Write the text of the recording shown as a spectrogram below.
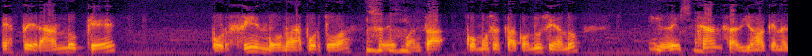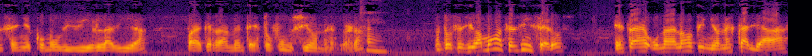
esperando que por fin, de una vez por todas, se dé cuenta cómo se está conduciendo y dé Sí. chance a Dios a que le enseñe cómo vivir la vida para que realmente esto funcione, ¿verdad? Sí. Entonces, si vamos a ser sinceros, esta es una de las opiniones calladas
